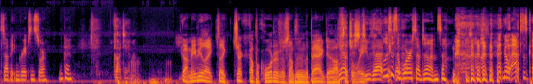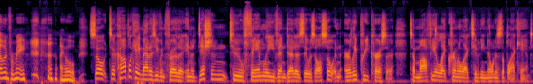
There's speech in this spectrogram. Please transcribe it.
stop eating grapes in store. Okay. God damn it. Yeah, maybe like like chuck a couple quarters or something in the bag to offset yeah, the just weight. do that. At least Make it's the that happen. worst I've done. So no axe is coming for me. I hope. So, to complicate matters even further, in addition to family vendettas, there was also an early precursor to mafia like criminal activity known as the Black Hand.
